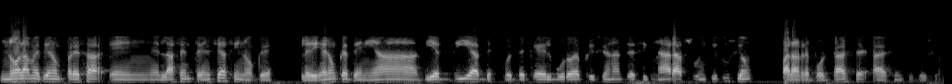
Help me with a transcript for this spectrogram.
no la metieron presa en, la sentencia, sino que le dijeron que tenía 10 días después de que el Buró de Prisiones designara su institución para reportarse a esa institución.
